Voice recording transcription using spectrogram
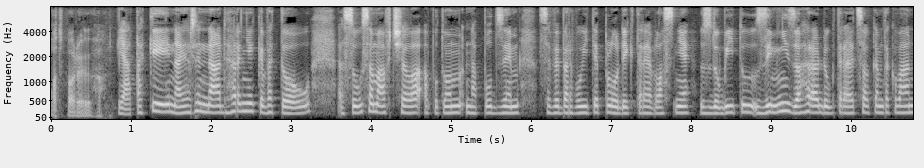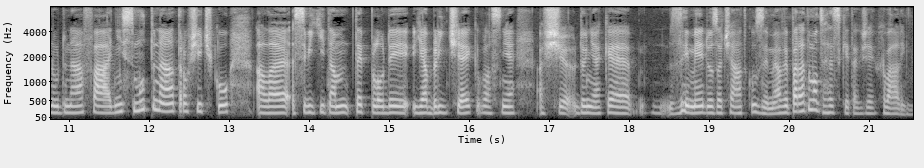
podporuju ho. Já taky na jaře nádherně kvetou, jsou samá včela a potom na podzim se vybarvují ty plody, které vlastně zdobí tu zimní zahradu, která je celkem taková nudná, fádní, smutná trošičku, ale svítí tam ty plody jablíček vlastně až do nějaké zimy, do začátku zimy a vypadá to moc hezky, takže chválím.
